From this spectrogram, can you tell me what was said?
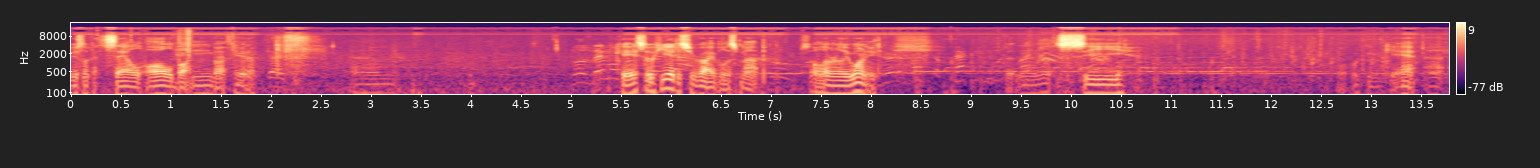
And I could use like a sell all button, but you know. Um, you. Nos vemos okay, so he had a survivalist map. That's all I really wanted. But then let's see what we can get at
